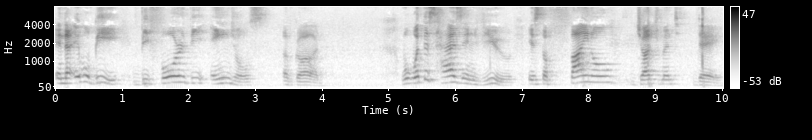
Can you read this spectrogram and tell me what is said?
And that it will be before the angels of God. What this has in view is the final judgment day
